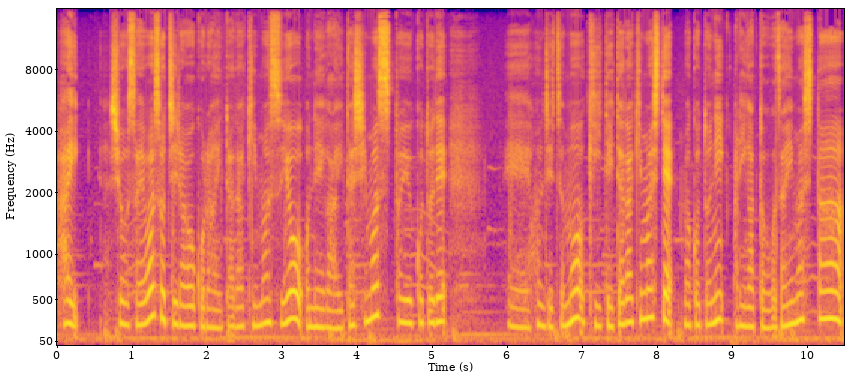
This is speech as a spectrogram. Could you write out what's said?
はい。詳細はそちらをご覧いただきますようお願いいたします。ということで、えー、本日も聴いていただきまして誠にありがとうございました。は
